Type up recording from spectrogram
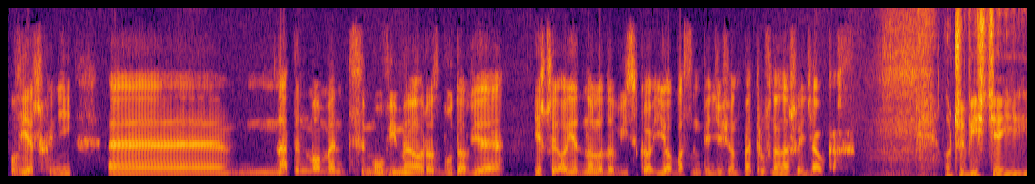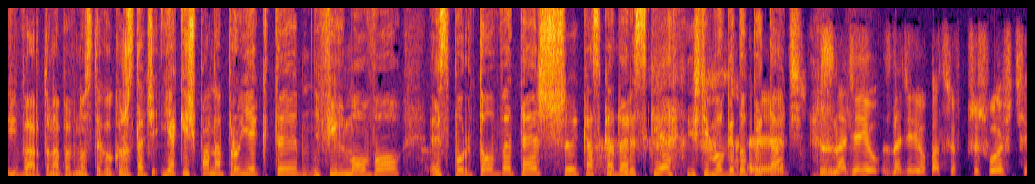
powierzchni. E, na ten moment mówimy o rozbudowie jeszcze o jedno lodowisko i o basen 50 metrów na naszych działkach. Oczywiście i, i, warto na pewno z tego korzystać. Jakieś pana projekty filmowo, e, sportowe też, e, kaskaderskie, jeśli mogę dopytać? E, z nadzieją, z nadzieją patrzę w przyszłość.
